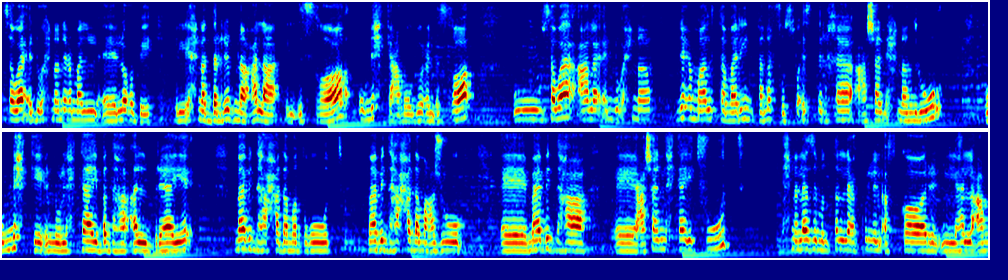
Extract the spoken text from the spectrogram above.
سواء إنه إحنا نعمل آه، لعبة اللي إحنا تدربنا على الإصغاء ونحكي عن موضوع الإصغاء. وسواء على إنه إحنا نعمل تمارين تنفس واسترخاء عشان إحنا نروق. وبنحكي إنه الحكاية بدها قلب رايق ما بدها حدا مضغوط ما بدها حدا معجوق آه، ما بدها آه، عشان الحكاية تفوت إحنا لازم نطلع كل الأفكار اللي هلأ عم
